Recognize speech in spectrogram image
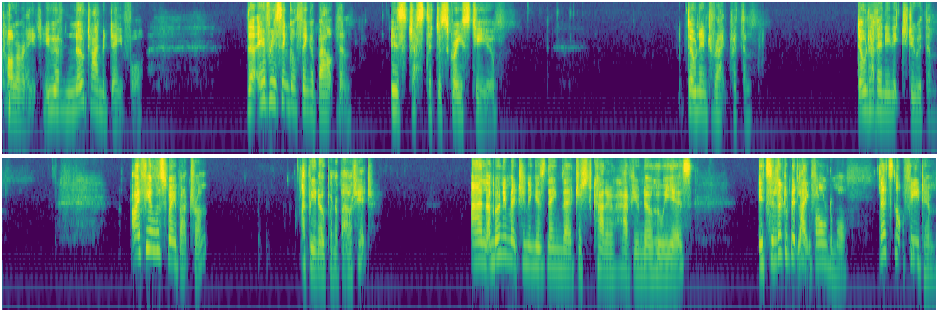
tolerate, you have no time of day for, that every single thing about them is just a disgrace to you. Don't interact with them don't have anything to do with them. I feel this way about Trump. I've been open about it. And I'm only mentioning his name there just to kind of have you know who he is. It's a little bit like Voldemort. Let's not feed him.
